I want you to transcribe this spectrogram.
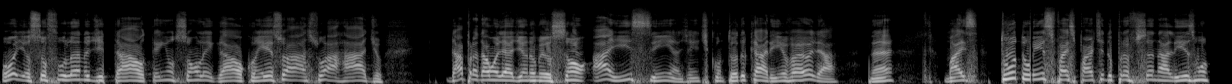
Oi, eu sou fulano de tal, tenho um som legal, conheço a sua rádio. Dá para dar uma olhadinha no meu som? Aí sim, a gente com todo carinho vai olhar, né? Mas tudo isso faz parte do profissionalismo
